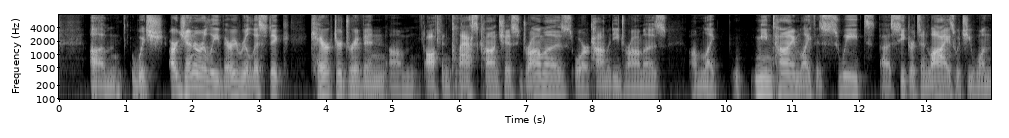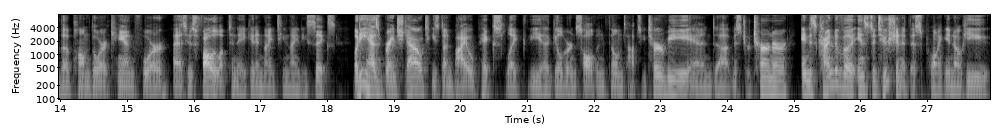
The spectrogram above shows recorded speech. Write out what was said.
um, which are generally very realistic, character driven, um, often class conscious dramas or comedy dramas, um, like Meantime, Life is Sweet, uh, Secrets and Lies, which he won the Palme d'Or Cannes for as his follow up to Naked in 1996. But he has branched out. He's done biopics like the uh, Gilbert and Sullivan film Topsy Turvy and uh, Mr. Turner. And is kind of an institution at this point. You know, he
